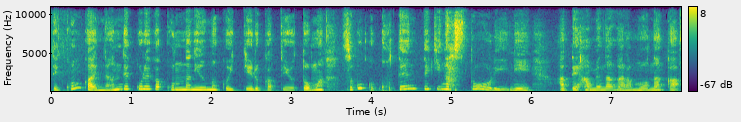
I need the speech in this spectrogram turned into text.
で今回なんでこれがこんなにうまくいっているかっていうとまあすごく古典的なストーリーに当てはめながらもなんか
